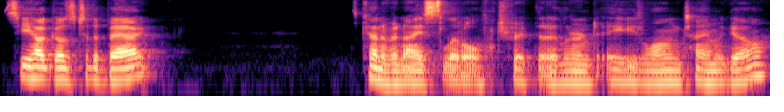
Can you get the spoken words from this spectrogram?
See how it goes to the back? It's kind of a nice little trick that I learned a long time ago.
